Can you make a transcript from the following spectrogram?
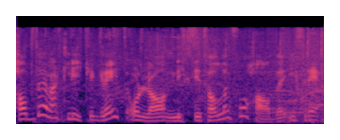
hadde det vært like greit å la 90-tallet få ha det i fred.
